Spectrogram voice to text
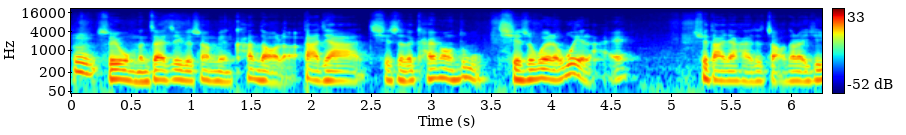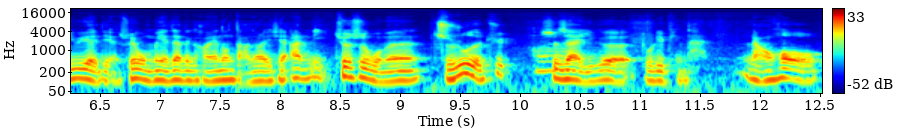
嗯所以我们在这个上面看到了大家其实的开放度，其实为了未来。其实大家还是找到了一些跃点，所以我们也在这个行业中打造了一些案例，就是我们植入的剧是在一个独立平台，然后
